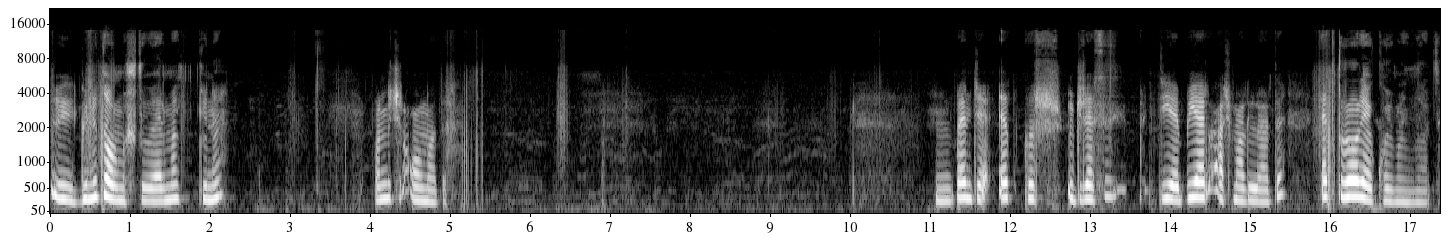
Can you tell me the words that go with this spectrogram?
e, günü dolmuştu vermek günü. Onun için olmadı. Bence Edgar ücretsiz diye bir yer açmalılardı. Edgar oraya koymalılardı.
